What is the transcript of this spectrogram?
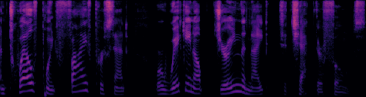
and 12.5% were waking up during the night to check their phones.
